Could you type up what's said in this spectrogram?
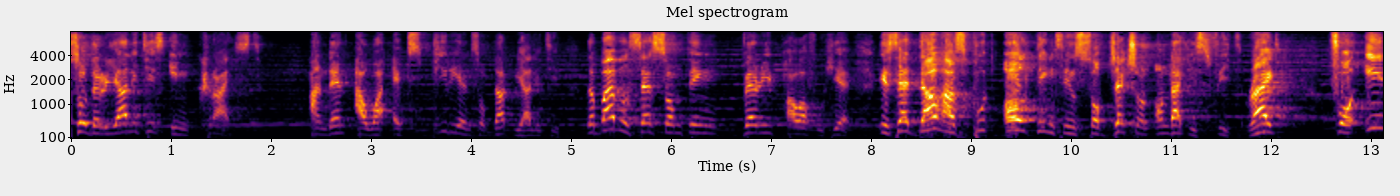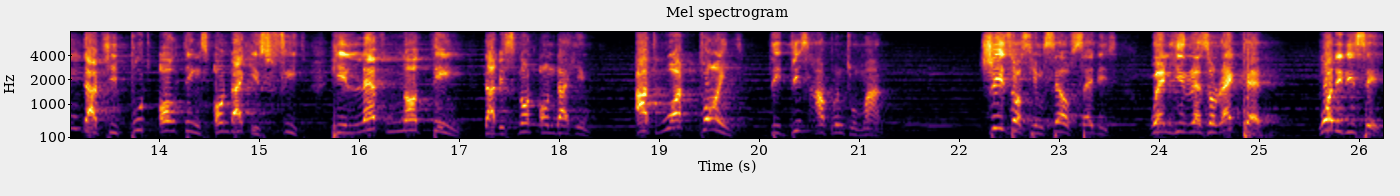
So the realities in Christ and then our experience of that reality. The Bible says something very powerful here. It said, thou hast put all things in subjection under his feet, right? For in that he put all things under his feet, he left nothing that is not under him. At what point did this happen to man? Jesus himself said this. When he resurrected, what did he say?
